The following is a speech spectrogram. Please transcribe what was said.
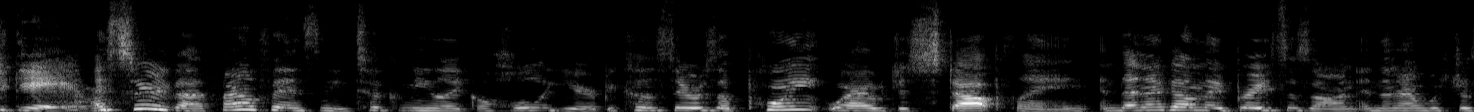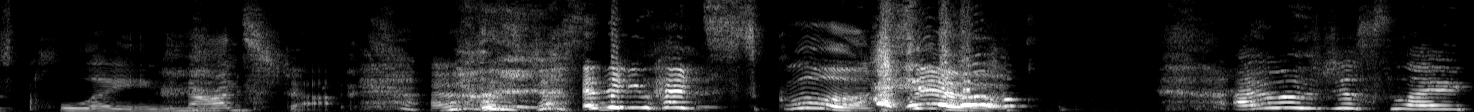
each game. I swear to God, Final Fantasy took me like a whole year because there was a point where I would just stop playing, and then I got my braces on, and then I was just playing nonstop. I was just, and then you had school too. I was just like,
